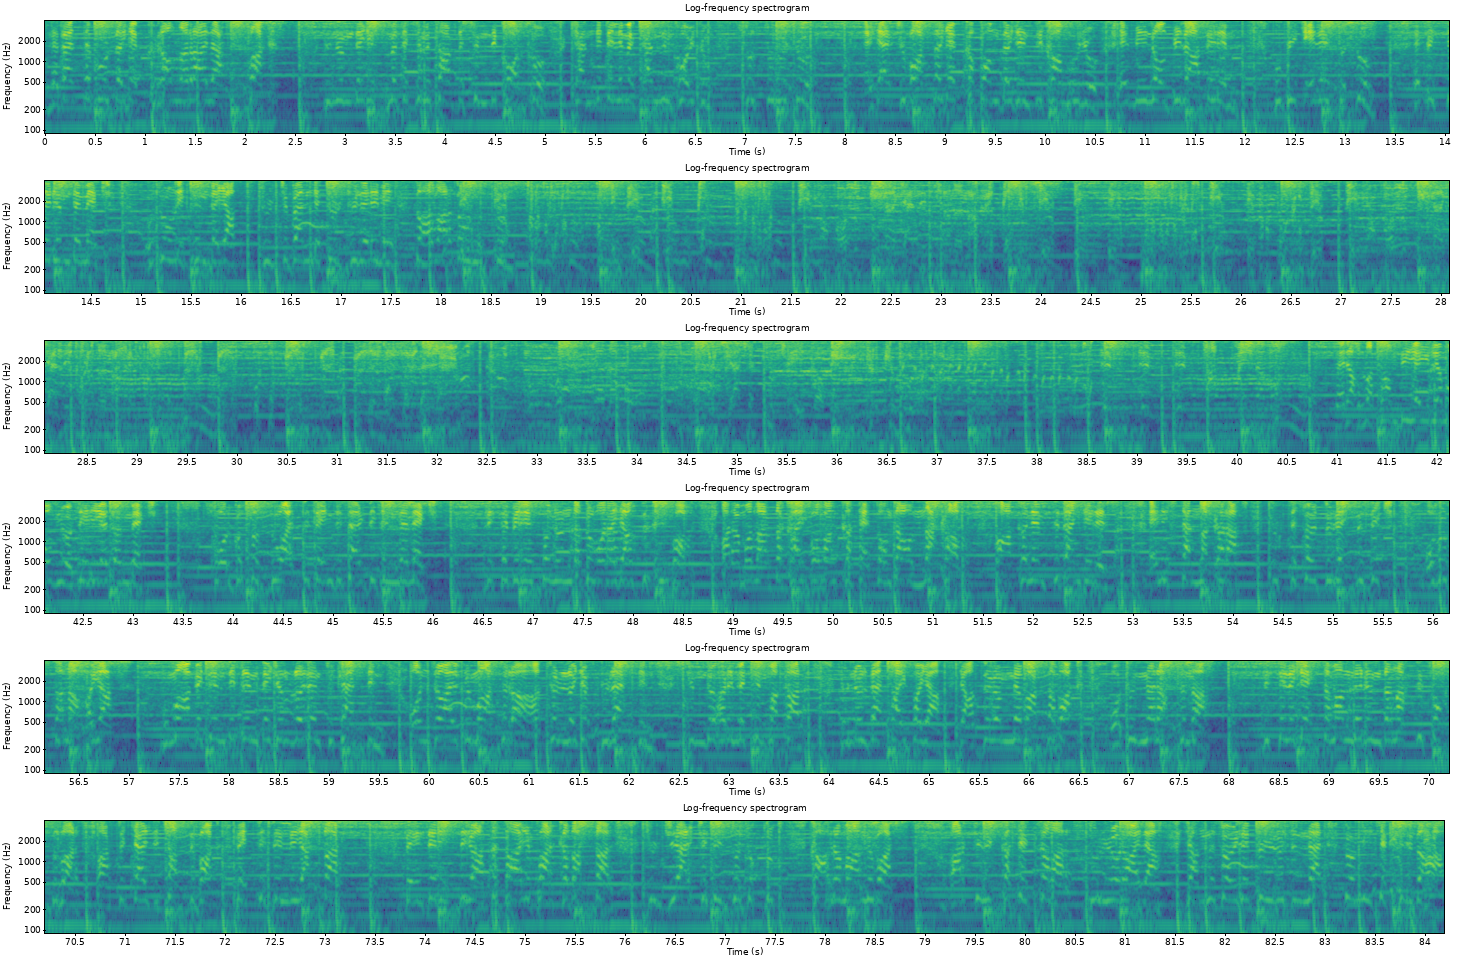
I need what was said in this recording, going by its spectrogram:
Nedense burada hep krallar hala çıplak Günüm değişmez içimi Biraderim. Bu bir elin Ferahlatan bir eylem oluyor geriye dönmek. Sorgusuz sualsiz en güzeldi dinlemek. Lise birin sonunda duvara yazdık hip hop. Aramalarda kaybolan kaset onda on knockout. Hakan MC'den gelir enişten nakarat. Türkçe sözlü rap müzik olur sana hayat. Bu mabedin dibinde yılların tükensin. Onca albüm hatıra hatırlayıp gülersin. Şimdi hürmetin bakar gönülden sayfaya. Yazdığım ne varsa bak o günler aklına Liselecek zamanlarından aklı çok sular. Artık geldi çattı bak Metrezinli yaşlar. Benzer istilata sahip arkadaşlar. Çünkü herkesin çocukluk kahramanı var. Arçelik kaset çalar duruyor hala. Yalnız öyle büyülü günler dönmeyecek bir daha.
